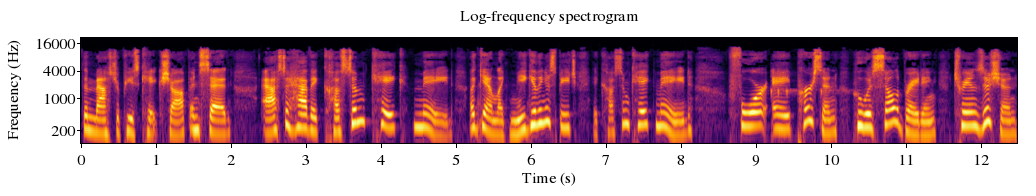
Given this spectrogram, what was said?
the Masterpiece Cake Shop and said, asked to have a custom cake made. Again, like me giving a speech, a custom cake made for a person who was celebrating transition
